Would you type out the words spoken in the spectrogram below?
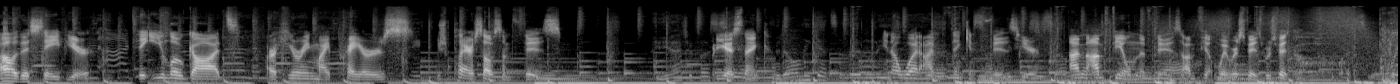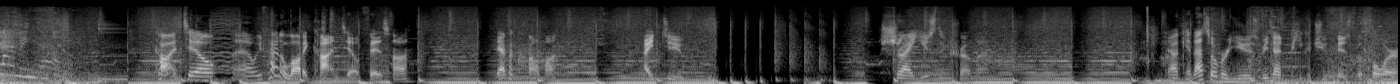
Oh, the savior. The Elo gods are hearing my prayers. We should play ourselves some Fizz. What do you guys think? You know what? I'm thinking Fizz here. I'm I'm feeling the Fizz. I'm feeling. Wait, where's Fizz? Where's Fizz? Cottontail. Uh, we've had a lot of Cottontail Fizz, huh? Do you have a Chroma? I do. Should I use the Chroma? Okay, that's overused. We've done Pikachu Fizz before.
